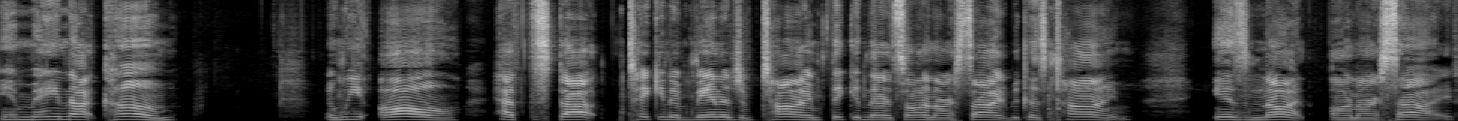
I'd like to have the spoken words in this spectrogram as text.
It may not come. And we all have to stop taking advantage of time thinking that it's on our side because time is not on our side.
